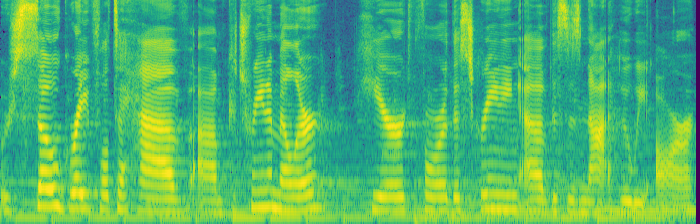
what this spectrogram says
we're so grateful to have um, Katrina Miller here for the screening of This Is Not Who We Are.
